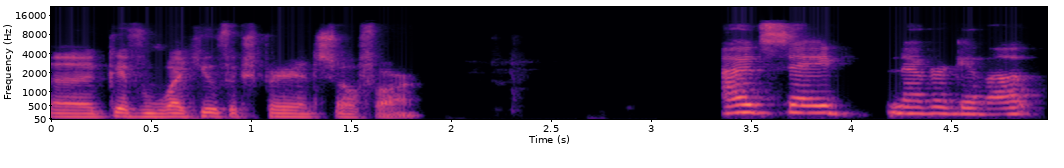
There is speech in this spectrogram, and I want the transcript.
uh, given what you've experienced so far? I'd say never give up,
